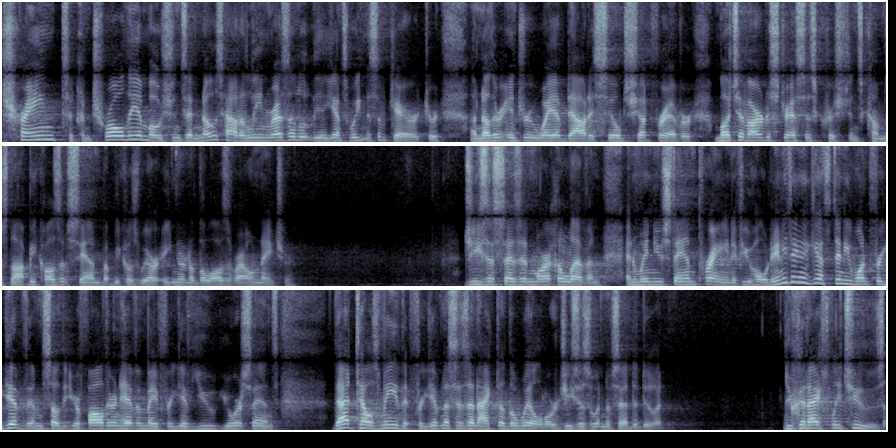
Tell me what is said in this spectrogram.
trained to control the emotions and knows how to lean resolutely against weakness of character, another entryway of doubt is sealed shut forever. Much of our distress as Christians comes not because of sin, but because we are ignorant of the laws of our own nature. Jesus says in Mark 11, and when you stand praying, if you hold anything against anyone, forgive them so that your Father in heaven may forgive you your sins. That tells me that forgiveness is an act of the will, or Jesus wouldn't have said to do it. You can actually choose,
